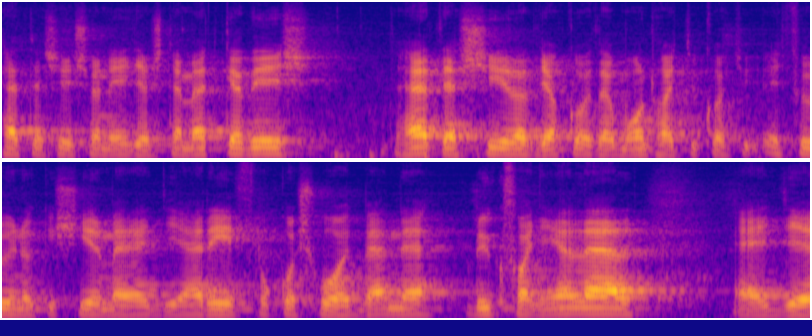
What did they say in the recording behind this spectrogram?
7-es és a 4-es temetkezés. A 7-es sír az gyakorlatilag mondhatjuk, hogy egy főnöki sír, mert egy ilyen részfokos volt benne, bükkfanyellel, egy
